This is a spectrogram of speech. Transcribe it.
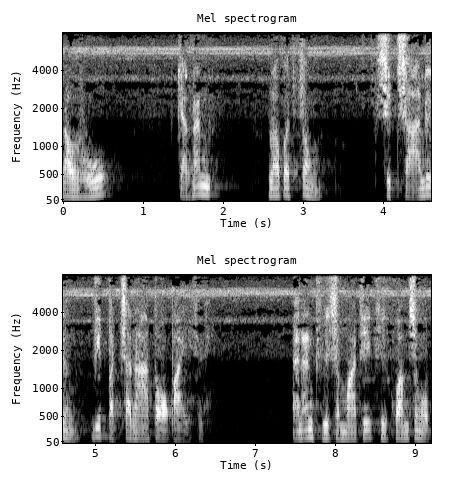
เรารู้ จากนั้นเราก็ต้องศึกษาเรื่องวิปัสสนาต่อไปอันนั้นคือสมาธิคือความสงบ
